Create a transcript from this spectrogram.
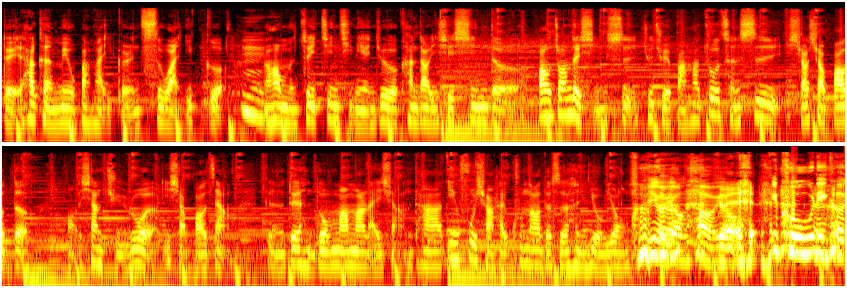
对他可能没有办法一个人吃完一个。嗯，然后我们最近几年就有看到一些新的包装的形式，就觉得把它做成是小小包的哦，像菊若一小包这样，可能对很多妈妈来讲，她应付小孩哭闹的时候很有用，很有用，超有用。一哭立刻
